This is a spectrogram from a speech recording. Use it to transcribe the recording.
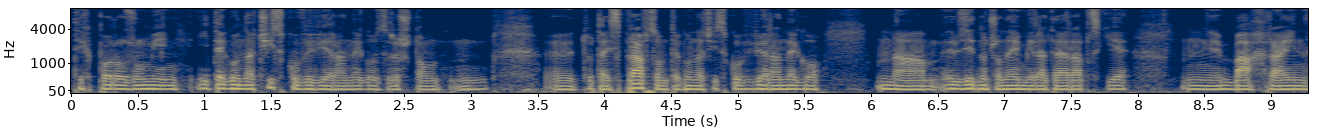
tych porozumień i tego nacisku wywieranego zresztą mm, y, tutaj sprawcą tego nacisku wywieranego na Zjednoczone Emiraty Arabskie, Bahrajn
